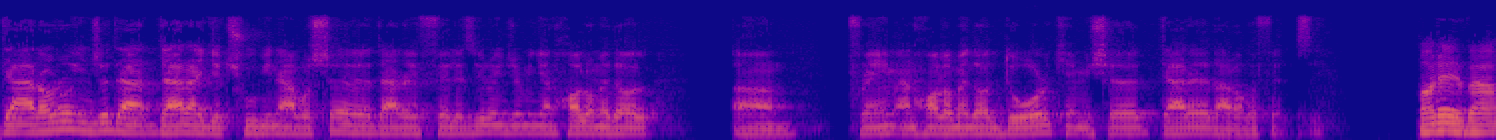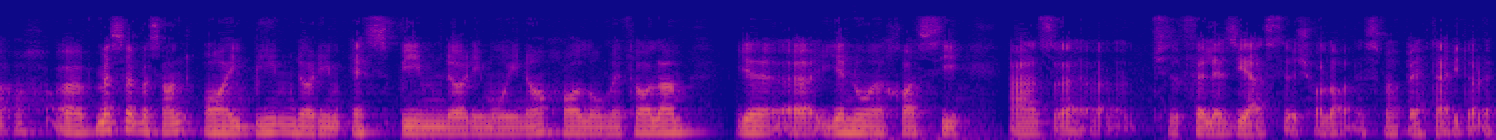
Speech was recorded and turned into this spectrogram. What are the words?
درا رو اینجا در, در اگه چوبی نباشه در فلزی رو اینجا میگن hollow metal frame and hollow metal door که میشه در در واقع فلزی. آره و مثل مثلا I-beam داریم S-beam داریم و اینا hollow metal هم یه, یه نوع خاصی از چیز فلزی هستش حالا اسم بهتری داره.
